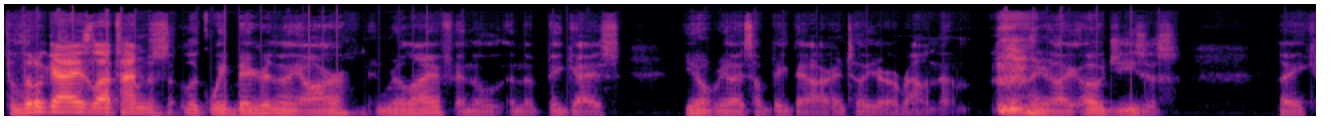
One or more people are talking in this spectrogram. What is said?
the little guys a lot of times look way bigger than they are in real life, and the and the big guys, you don't realize how big they are until you're around them. you're like, oh Jesus, like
